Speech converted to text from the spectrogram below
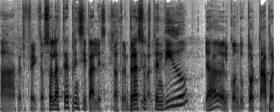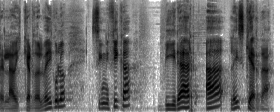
Ah, perfecto. Son las tres principales. Las tres Brazo principales. extendido, ya el conductor está por el lado izquierdo del vehículo, significa virar a la izquierda.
